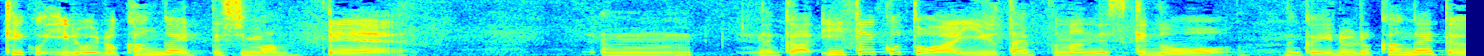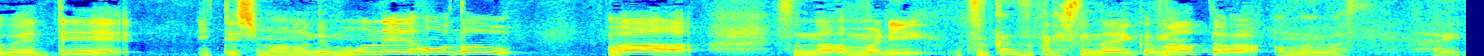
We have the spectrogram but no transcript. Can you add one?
結構いろいろ考えてしまってうんなんか言いたいことは言うタイプなんですけどなんかいろいろ考えた上で言ってしまうのでモネほどはそんなあんまりズカズカしてないかなとは思います。はい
